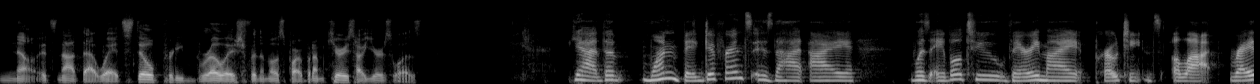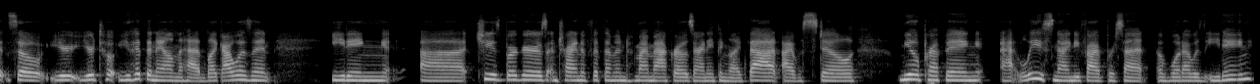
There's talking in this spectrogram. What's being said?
no, it's not that way. It's still pretty broish for the most part. But I'm curious how yours was. Yeah, the one big difference is that I was able to vary my proteins a lot, right? So you're you're to, you hit the nail on the head. Like I wasn't eating uh, cheeseburgers and trying to fit them into my macros or anything like that. I was still meal prepping at least 95% of what I was eating.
